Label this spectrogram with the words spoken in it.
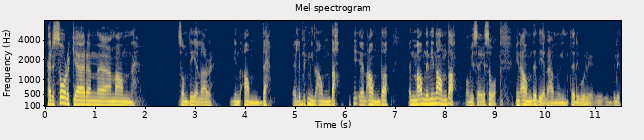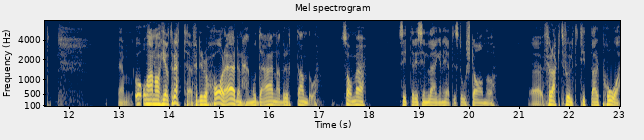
Herr Sork är en eh, man som delar min ande. Eller min anda. En anda. En man i min anda, om vi säger så. Min ande delar han nog inte, det vore underligt. Ehm, och han har helt rätt här, för det du har är den här moderna bruttan då. Som eh, sitter i sin lägenhet i storstan och eh, föraktfullt tittar på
